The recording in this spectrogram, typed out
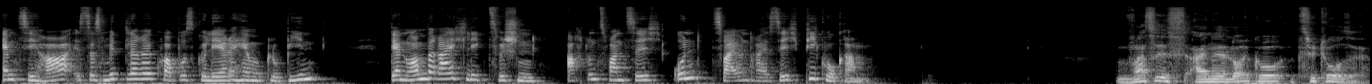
MCH ist das mittlere korpuskuläre Hämoglobin. Der Normbereich liegt zwischen 28 und 32 Pikogramm. Was ist eine Leukozytose?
